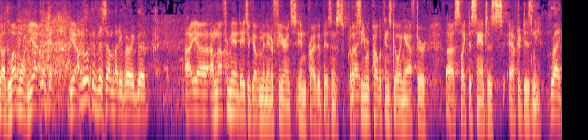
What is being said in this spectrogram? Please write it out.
I'd love one. Yeah. I'm looking, yeah. I'm looking for somebody very good. I, uh, I'm not for mandates or government interference in private business, but Right. I've seen Republicans going after us like DeSantis after Disney. Right.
